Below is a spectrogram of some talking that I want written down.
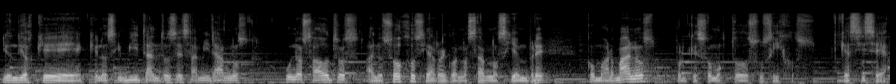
de un Dios que, que nos invita entonces a mirarnos unos a otros a los ojos y a reconocernos siempre como hermanos, porque somos todos sus hijos. Que así sea.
